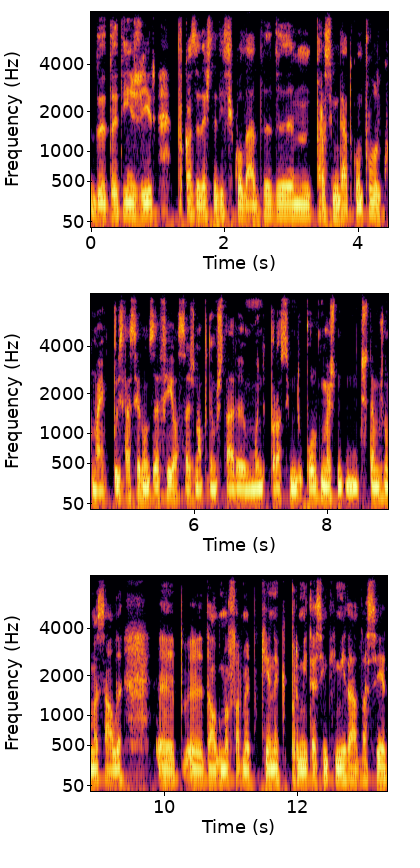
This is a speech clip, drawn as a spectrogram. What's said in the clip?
de, de atingir por causa desta dificuldade de, hum, proximidade com o público, não é? Por isso vai ser um desafio, ou seja, não podemos estar eh, muito próximo do público, mas estamos numa sala uh, de alguma forma pequena que permite essa intimidade. Vai ser.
